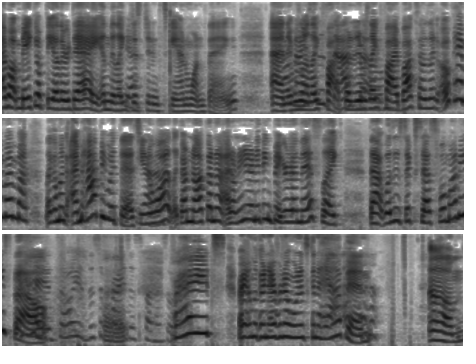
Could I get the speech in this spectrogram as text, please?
I bought makeup the other day, and they like Yeah. just didn't scan one thing. And How it was only like five, that, but it was like five bucks. I was like, okay, my mom, like I'm like I'm happy with this. You know what? Like I'm not gonna. I don't need anything bigger than this. Like that was a successful money spell. it's always the surprise is fun as well. Right, right. I'm like, I never know when it's gonna happen. um.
